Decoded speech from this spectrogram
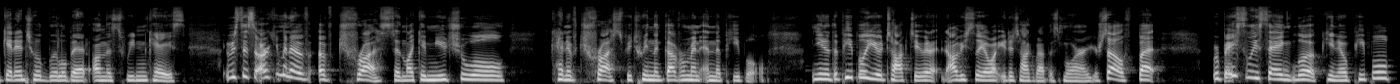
get into a little bit on the Sweden case. It was this argument of of trust and like a mutual kind of trust between the government and the people. You know, the people you had talked to, and obviously I want you to talk about this more yourself, but we're basically saying, look, you know, people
